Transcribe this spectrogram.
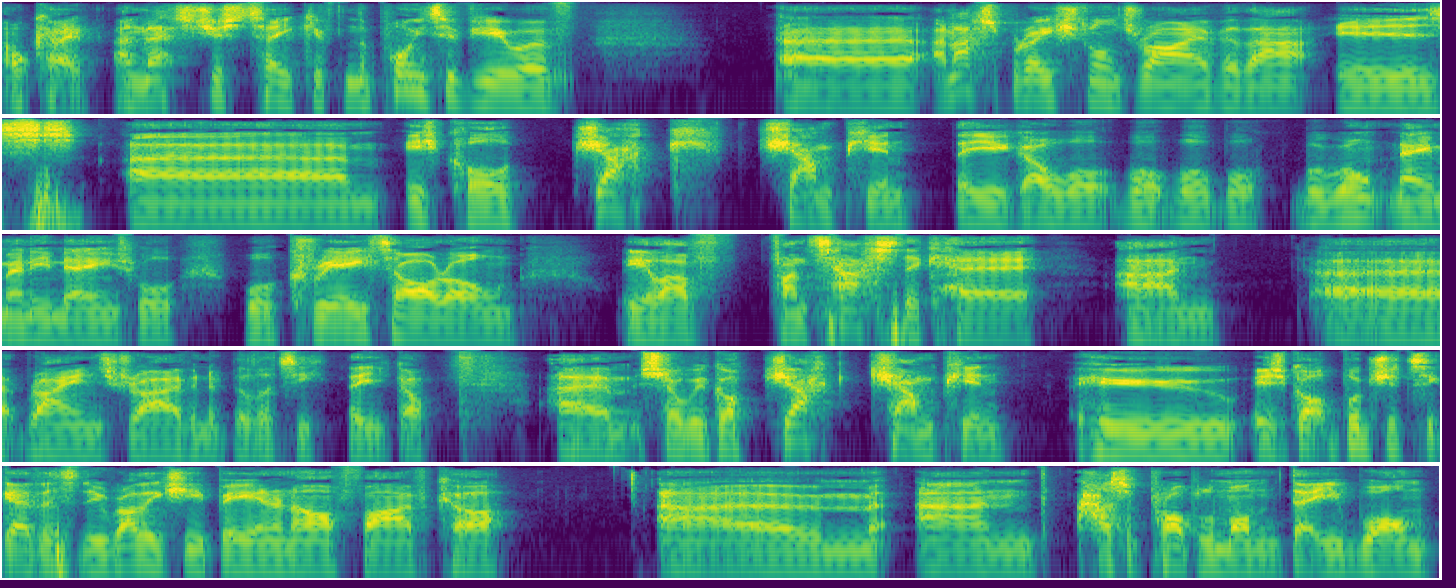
okay, and let's just take it from the point of view of uh, an aspirational driver that is um, is called Jack Champion. There you go. We'll, we'll, we'll, we'll, we won't name any names. We'll we'll create our own. He'll have fantastic hair and uh, Ryan's driving ability. There you go. Um, so we've got Jack Champion who has got budget together to do Rally GB in an R5 car um, and has a problem on day one.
